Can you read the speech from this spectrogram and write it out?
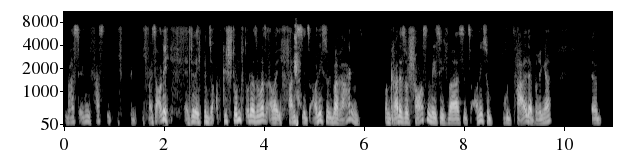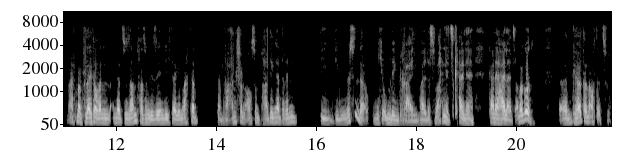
war es irgendwie fast, ich bin, ich weiß auch nicht, entweder ich bin so abgestumpft oder sowas, aber ich fand es jetzt auch nicht so überragend. Und gerade so chancenmäßig war es jetzt auch nicht so brutal, der Bringer. Äh, hat man vielleicht auch an, an, der Zusammenfassung gesehen, die ich da gemacht habe. Da waren schon auch so ein paar Dinger drin, die, die müssen da nicht unbedingt rein, weil das waren jetzt keine, keine Highlights. Aber gut, äh, gehört dann auch dazu.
